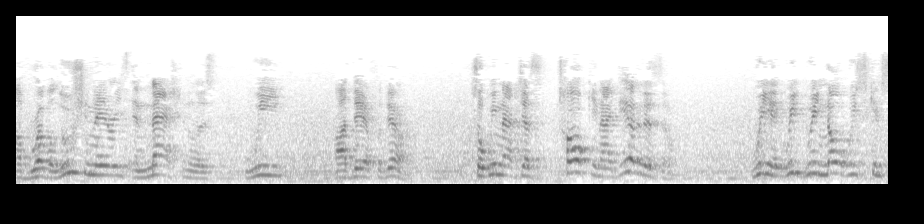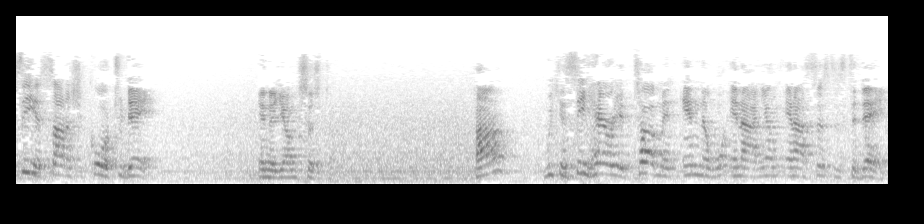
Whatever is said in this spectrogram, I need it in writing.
of revolutionaries and nationalists. We are there for them. So we're not just talking idealism. We, we, we know we can see Assata Shakur today in the young sister. Huh? We can see Harriet Tubman in the in our young in our sisters today.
